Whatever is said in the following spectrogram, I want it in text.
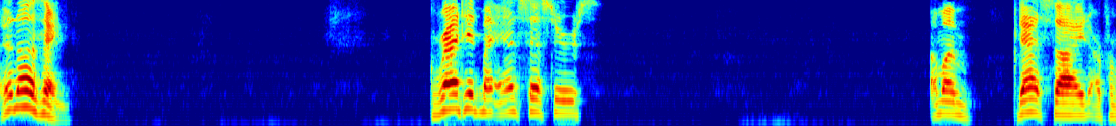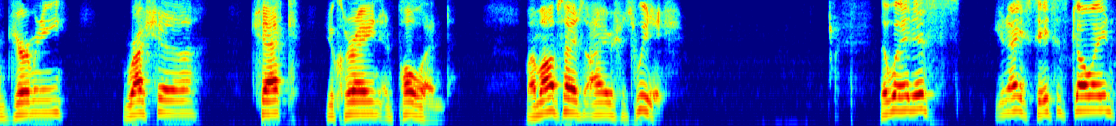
And another thing. Granted, my ancestors on my dad's side are from Germany, Russia, Czech, Ukraine, and Poland. My mom's side is Irish and Swedish. The way this United States is going,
